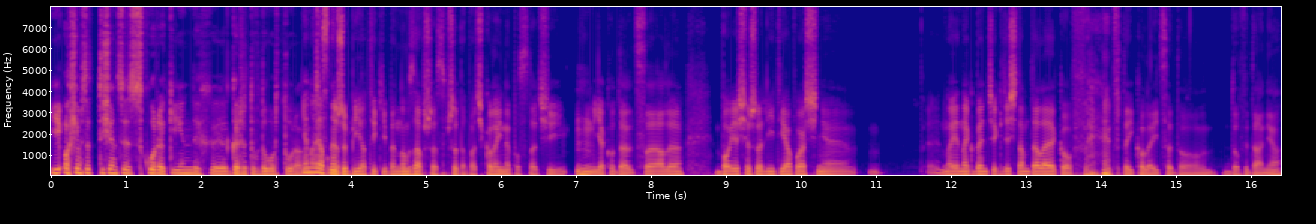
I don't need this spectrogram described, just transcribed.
i 800 tysięcy skórek i innych y, gadżetów do World Toura. Nie no jasne, że bijatyki będą zawsze sprzedawać kolejne postaci jako DLC, ale boję się, że Lidia właśnie e, no jednak będzie gdzieś tam daleko w, w tej kolejce do, do wydania.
